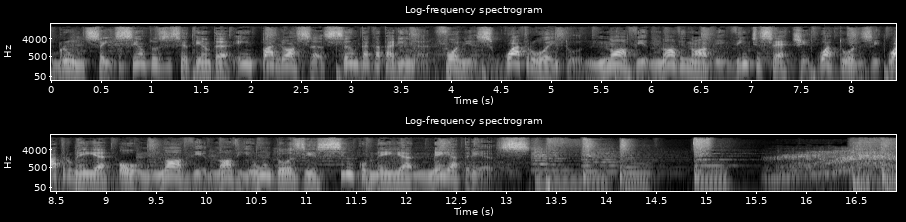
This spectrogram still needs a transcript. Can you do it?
Brum, 670, em Palhoça, Santa Catarina. Fones 48 999 27 14 46 ou 991 12 5663.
